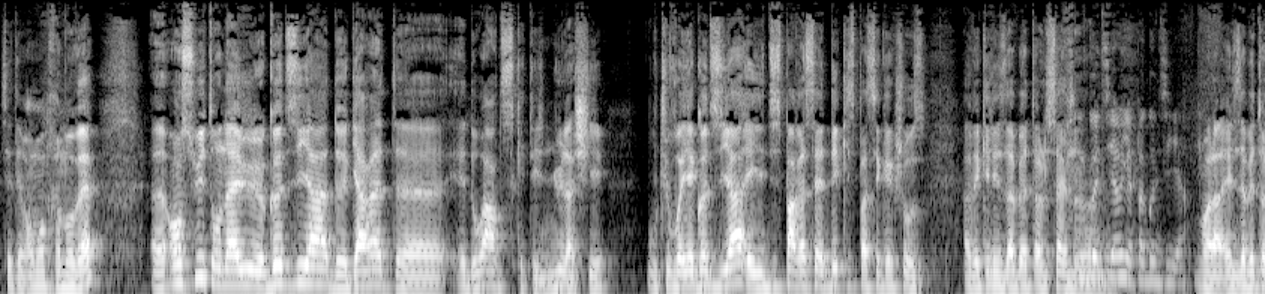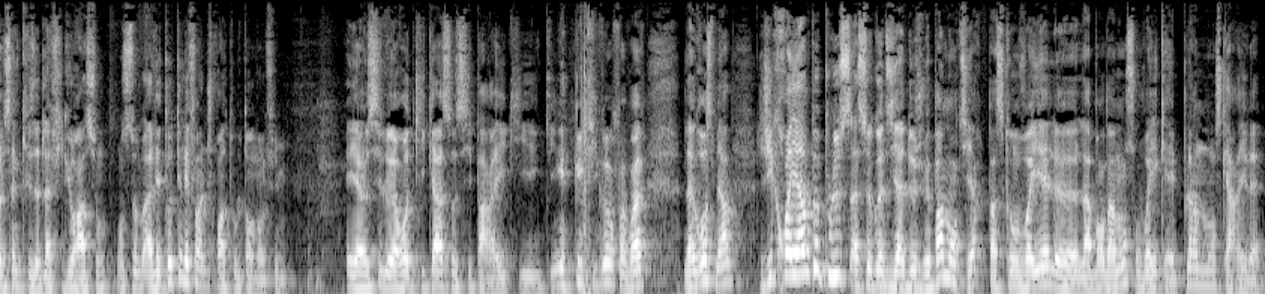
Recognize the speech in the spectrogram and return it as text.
c'était vraiment très mauvais. Euh, ensuite, on a eu Godzilla de Gareth euh, Edwards, qui était nul à chier, où tu voyais Godzilla et il disparaissait dès qu'il se passait quelque chose. Avec Elizabeth Olsen. Film euh, Godzilla où il n'y a pas Godzilla. voilà, Elizabeth Olsen qui faisait de la figuration. On se... Elle est au téléphone, je crois, tout le temps dans le film. Et il y a aussi le héros de Kikas aussi, pareil, qui, qui, qui court. Enfin bref, de la grosse merde. J'y croyais un peu plus à ce Godzilla 2, je vais pas mentir, parce qu'on voyait le- la bande-annonce, on voyait qu'il y avait plein de monstres qui arrivaient.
